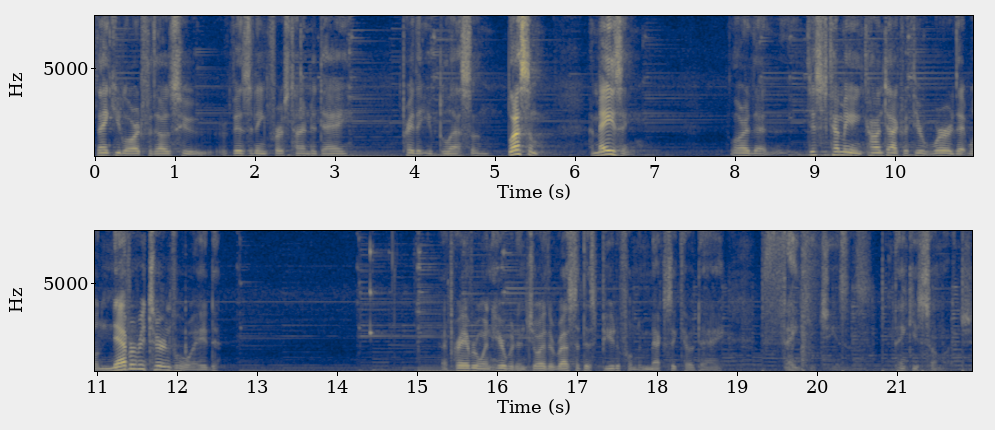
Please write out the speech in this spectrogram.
Thank you, Lord, for those who are visiting first time today. Pray that you bless them. Bless them. Amazing. Lord, that just coming in contact with your word that will never return void. I pray everyone here would enjoy the rest of this beautiful New Mexico day. Thank you, Jesus. Thank you so much.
